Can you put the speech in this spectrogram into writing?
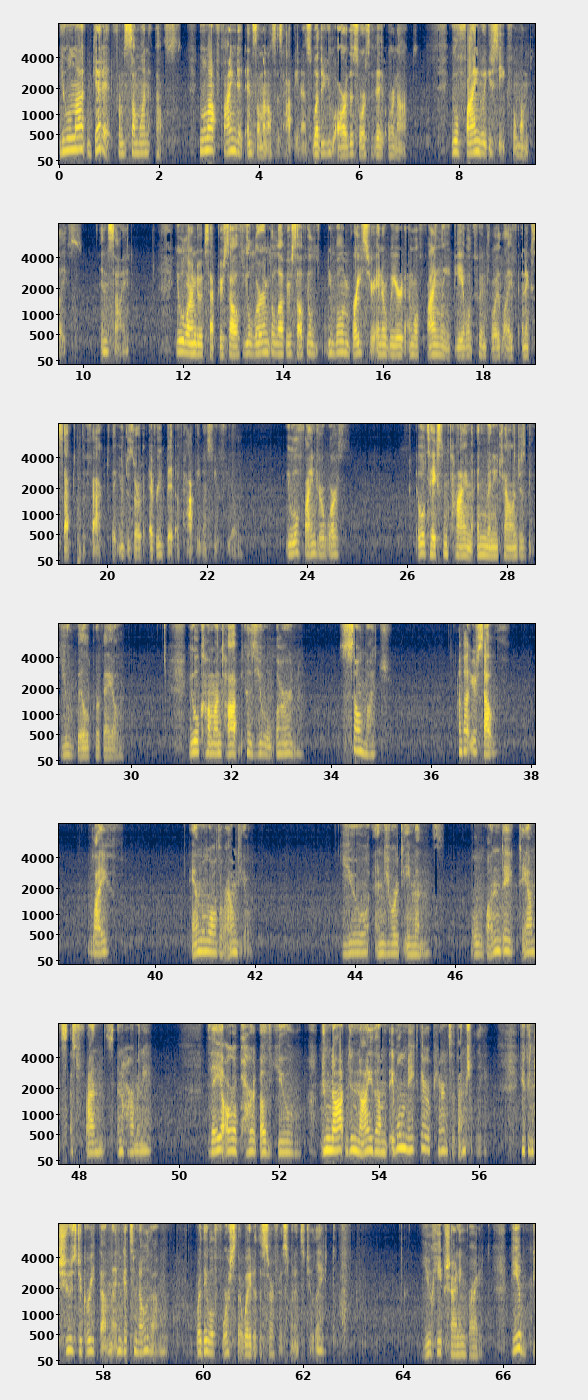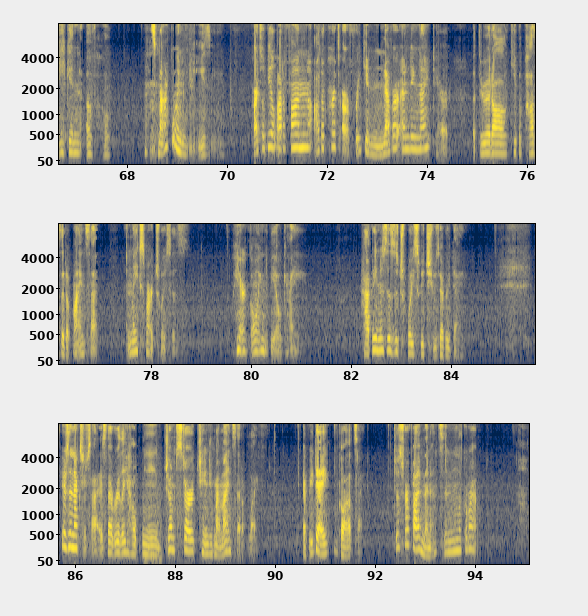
You will not get it from someone else. You will not find it in someone else's happiness, whether you are the source of it or not. You will find what you seek from one place, inside. You will learn to accept yourself. You'll learn to love yourself. You'll, you will embrace your inner weird and will finally be able to enjoy life and accept the fact that you deserve every bit of happiness you feel. You will find your worth. It will take some time and many challenges, but you will prevail. You will come on top because you will learn so much about yourself life, and the world around you. You and your demons will one day dance as friends in harmony. They are a part of you. Do not deny them. They will make their appearance eventually. You can choose to greet them and get to know them, or they will force their way to the surface when it's too late. You keep shining bright. Be a beacon of hope. It's not going to be easy. Parts will be a lot of fun, other parts are a freaking never-ending night terror. But through it all, keep a positive mindset and make smart choices. We are going to be okay. Happiness is a choice we choose every day. Here's an exercise that really helped me jumpstart changing my mindset of life. Every day, go outside, just for five minutes and look around.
